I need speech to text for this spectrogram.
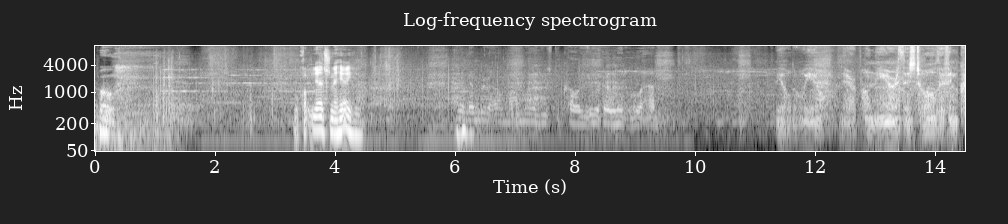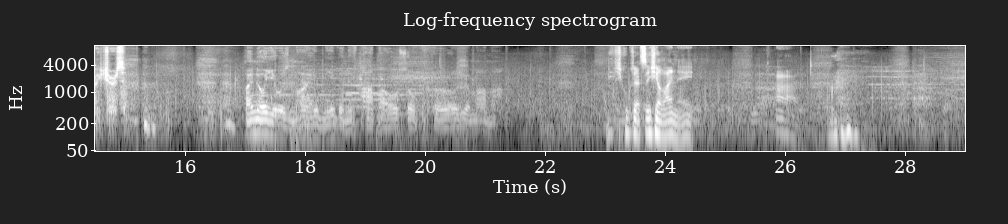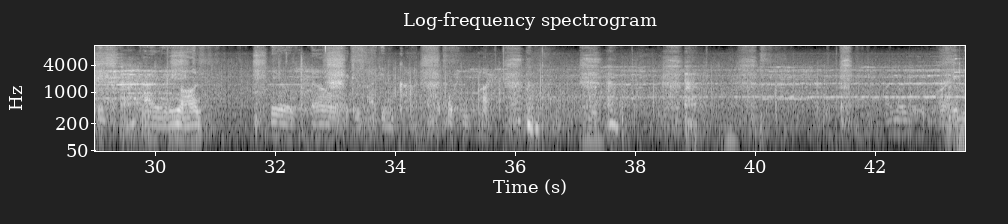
Wow. Wo kommt denn der jetzt schon her hier? Creatures. I know you was mine, even if Papa also your mama. Ich guck jetzt nicht hier rein, ey.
